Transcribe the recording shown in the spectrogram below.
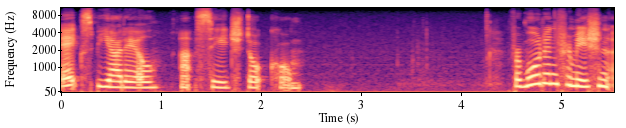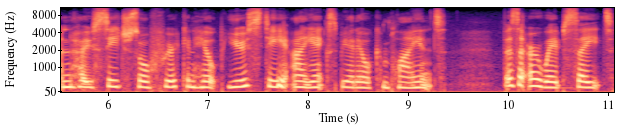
xbrl at sage.com. For more information on how Sage software can help you stay iXBRL compliant, visit our website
